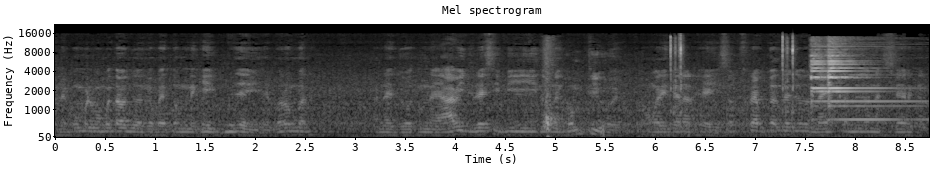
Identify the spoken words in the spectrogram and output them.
અને કોમેન્ટમાં બતાવજો કે ભાઈ તમને કંઈક મજા આવી છે બરોબર? અને જો તમને આવી જ રેસીપી તમને ગમતી હોય તો અમારી ચેનલ છે સબસ્ક્રાઈબ કરી દેજો લાઈક કરી દેજો અને શેર કરી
